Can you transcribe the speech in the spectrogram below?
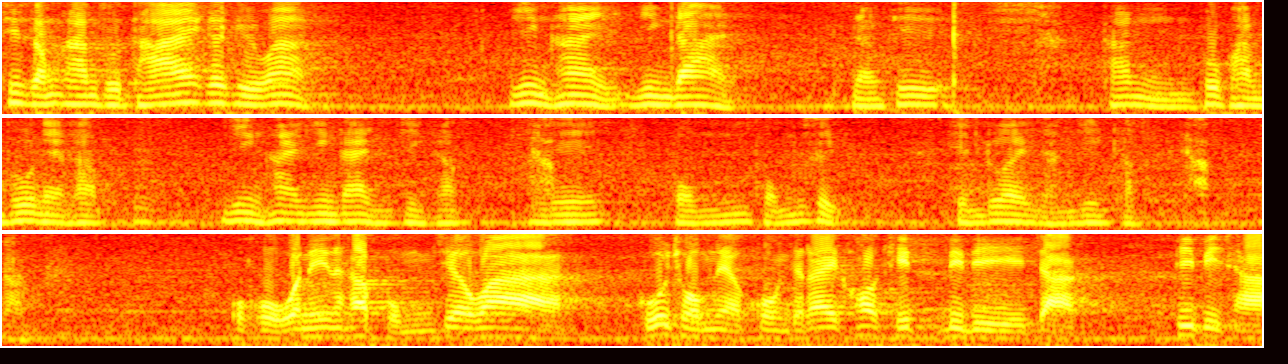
ที่สำคัญสุดท้ายก็คือว่า ยิ่งให้ยิ่งได้ อย่างที่ท่านผู้พันพูดเนี่ยครับ ยิ่งให้ยิ่งได้จริง ๆ ครับอันนี้ผมผมรู้สึกเห็นด้วยอย่างยิ่งครับครับครับโอ้โหวันนี้นะครับ ผมเชื่อว่า คุณผู้ชมเนี่ยคงจะได้ข้อคิดดีๆ จากพี่ปีชา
